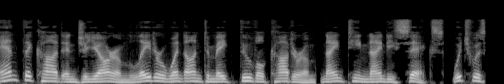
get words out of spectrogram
Anthikad and Jayaram later went on to make Thuval Kottaram 1996, which was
